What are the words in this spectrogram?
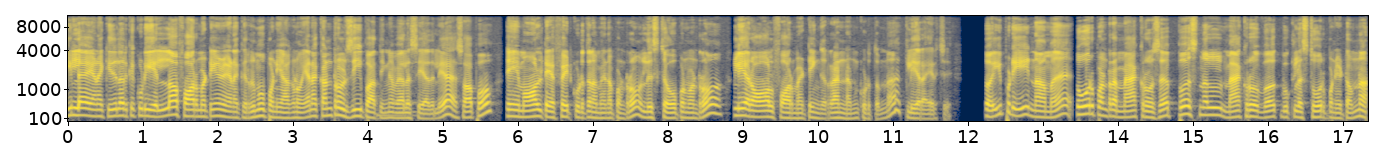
இல்லை எனக்கு இதில் இருக்கக்கூடிய எல்லா ஃபார்மேட்டையும் எனக்கு ரிமூவ் பண்ணி ஆகணும் ஏன்னா கண்ட்ரோல் ஜி பார்த்தீங்கன்னா வேலை செய்யாது இல்லையா? ஸோ அப்போ சேம் ஆல்ட் எஃபைட் கொடுத்து நம்ம என்ன பண்ணுறோம் லிஸ்ட்டை ஓப்பன் பண்ணுறோம் கிளியர் ஆல் ஃபார்மேட்டிங் ரன் அப்படின்னு கொடுத்தோம்னா கிளியர் ஆயிடுச்சு ஸோ இப்படி நாம் ஸ்டோர் பண்ணுற மேக்ரோஸை பர்சனல் மேக்ரோ ஒர்க் புக்கில் ஸ்டோர் பண்ணிட்டோம்னா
